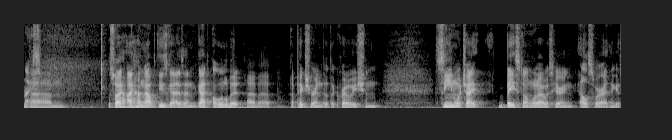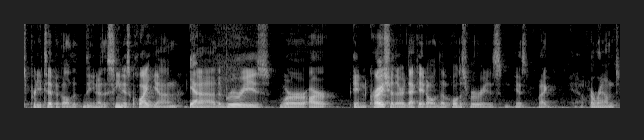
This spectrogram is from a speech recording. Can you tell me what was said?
Nice. Um, so I, I hung out with these guys and got a little bit of a, a picture into the Croatian scene, which I, based on what I was hearing elsewhere, I think it's pretty typical. The, you know, the scene is quite young. Yeah. Uh, the breweries were are in Croatia. They're a decade old. The oldest brewery is is like you know around.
